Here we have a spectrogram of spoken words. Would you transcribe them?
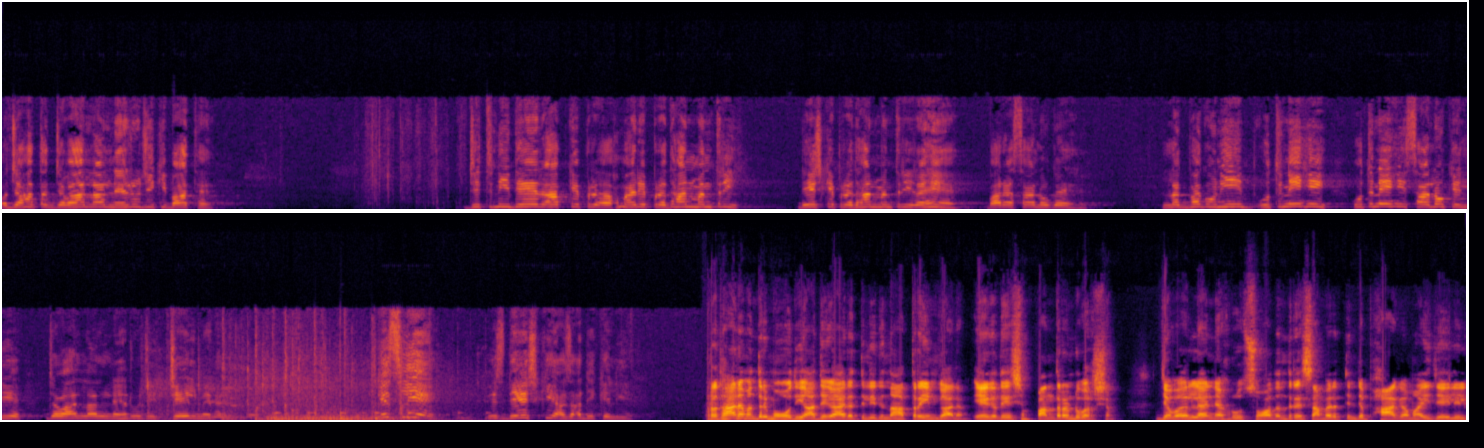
और जहां तक जवाहरलाल नेहरू जी की बात है जितनी देर आपके प्र, हमारे प्रधानमंत्री देश के प्रधानमंत्री रहे हैं बारह साल हो गए हैं लगभग उन्हीं उतनी ही उतने ही सालों के लिए जवाहरलाल नेहरू जी जेल में रहे किस लिए इस देश की आज़ादी के लिए പ്രധാനമന്ത്രി മോദി അധികാരത്തിലിരുന്ന അത്രയും കാലം ഏകദേശം പന്ത്രണ്ട് വർഷം ജവഹർലാൽ നെഹ്റു സ്വാതന്ത്ര്യ സമരത്തിന്റെ ഭാഗമായി ജയിലിൽ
